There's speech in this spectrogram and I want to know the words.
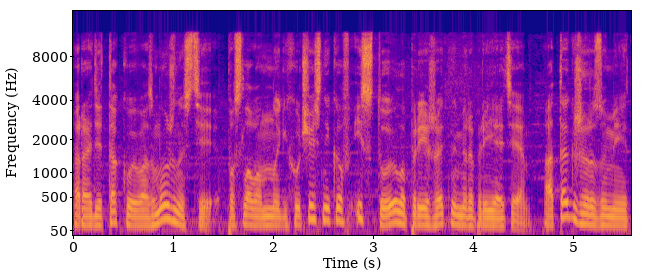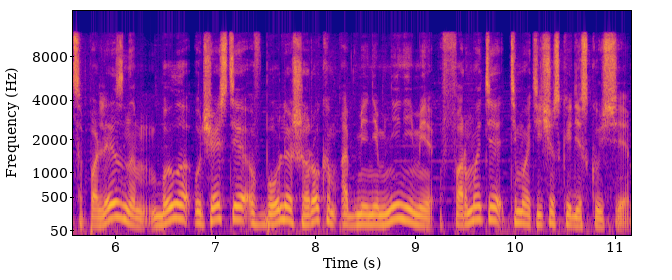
Ради такой возможности, по словам многих участников, и стоило приезжать на мероприятие. А также, разумеется, полезным было участие в более широком обмене мнениями в формате тематической дискуссии.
